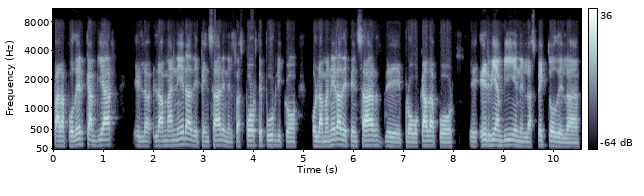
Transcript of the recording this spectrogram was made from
para poder cambiar eh, la, manera de pensar en el transporte público o la manera de pensar de, provocada por eh, Airbnb en el aspecto de la,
